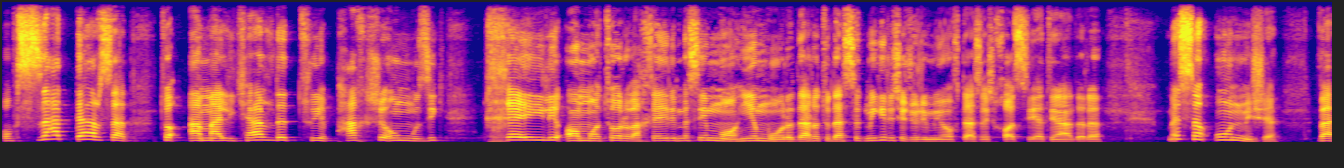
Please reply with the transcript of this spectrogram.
خب صد درصد تو عملی کرده توی پخش اون موزیک خیلی آماتور و خیلی مثل ماهی مرده رو تو دستت می‌گیری چجوری میفته؟ ازش خاصیتی نداره. مثل اون میشه. و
